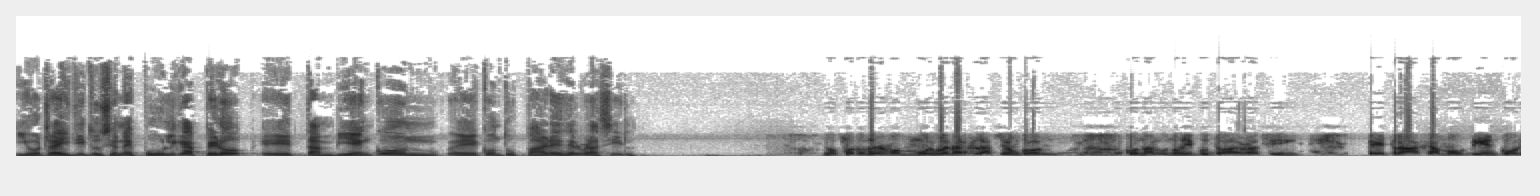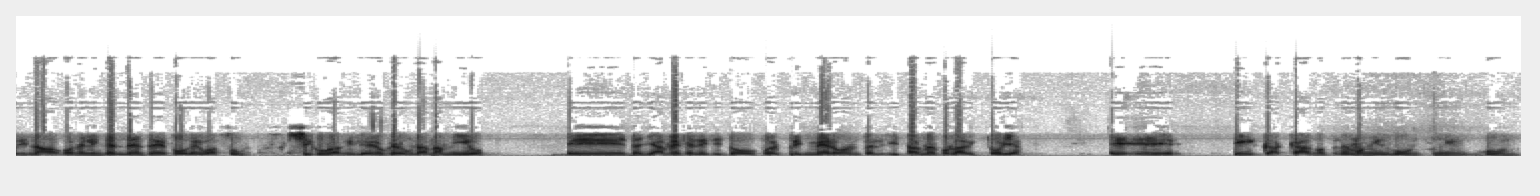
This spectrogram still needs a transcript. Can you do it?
y otras instituciones públicas, pero eh, también con, eh, con tus pares del Brasil. Nosotros tenemos muy buena relación con, con algunos diputados de Brasil. Eh, trabajamos bien coordinados con el intendente de Foz de Iguazú, Chico Brasilero, que es un gran amigo. Eh, ya me felicitó, fue el primero en felicitarme por la victoria. Eh, y acá no tenemos ningún ningún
